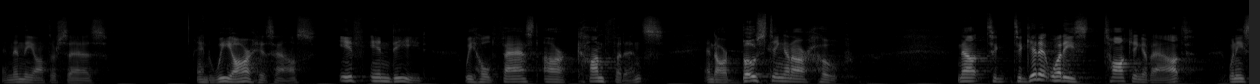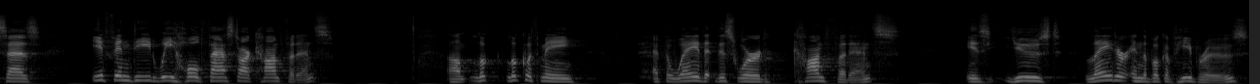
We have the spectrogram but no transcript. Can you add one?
And then the author says, and we are his house, if indeed we hold fast our confidence and our boasting and our hope. Now, to, to get at what he's talking about, when he says, if indeed we hold fast our confidence, um, look, look with me at the way that this word confidence is used later in the book of Hebrews.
